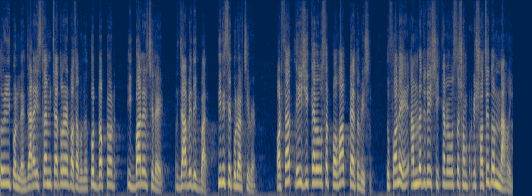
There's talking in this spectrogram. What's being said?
তৈরি করলেন, যারা ইসলামী চেতনের কথা বললেন ডক্টর ইকবালের ছেলে, জাবেদ ইকবাল, তিনি সেকুলার ছিলেন। অর্থাৎ এই শিক্ষা ব্যবস্থার প্রভাবটা এত বেশি। তো ফলে আমরা যদি এই শিক্ষা ব্যবস্থা সম্পর্কে সচেতন না হই,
